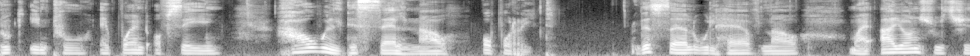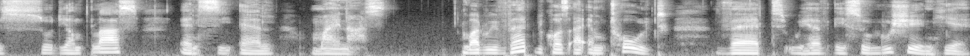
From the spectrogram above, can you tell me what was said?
look into a point of saying, how will this cell now operate? This cell will have now my ions, which is sodium plus and Cl minus. But with that, because I am told that we have a solution here.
